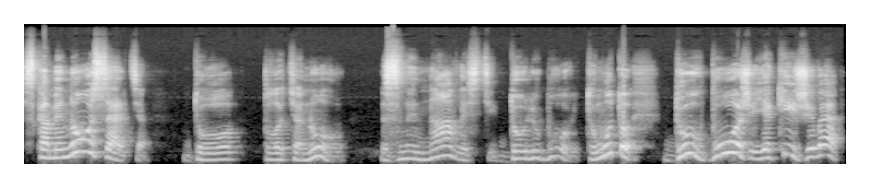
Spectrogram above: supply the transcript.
з кам'яного серця до плотяного, з ненависті до любові. Тому то Дух Божий, який живе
